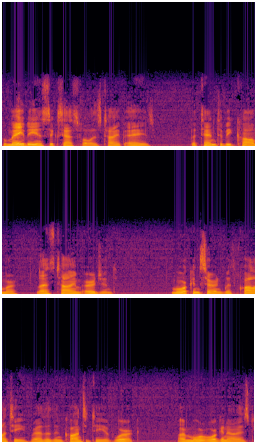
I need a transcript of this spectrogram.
who may be as successful as type A's, but tend to be calmer, less time urgent, more concerned with quality rather than quantity of work, are more organized,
